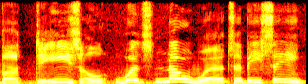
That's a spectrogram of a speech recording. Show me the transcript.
But Diesel was nowhere to be seen.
